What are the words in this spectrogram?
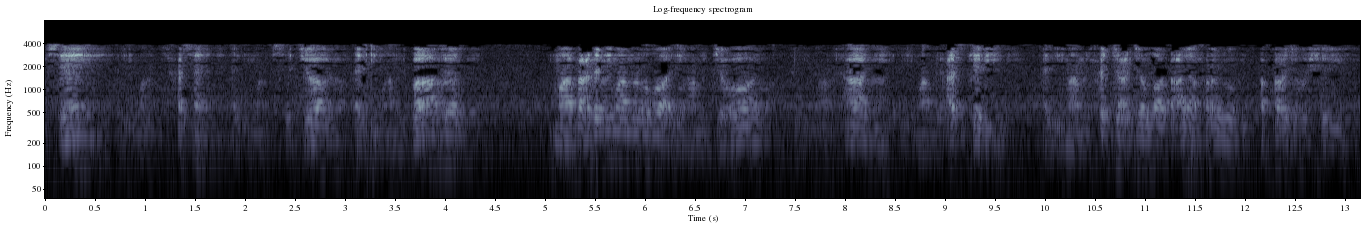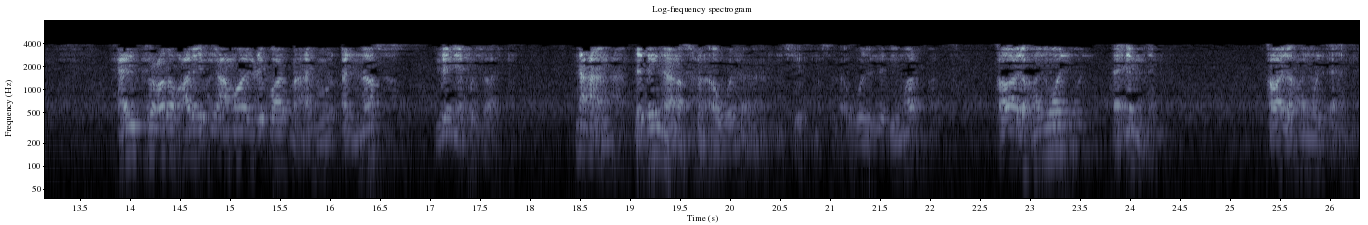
الحسين الإمام الحسن الإمام السجاد الإمام الباقر ما بعد الإمام الرضا الإمام الجواد الإمام الهادي الإمام العسكري الإمام الحجة عجل الله تعالى أخرجه الشريف. هل تعرض عليه أعمال العباد مع أنه النص؟ لم يقل ذلك. نعم لدينا نص أول نسيت النص الأول الذي مر؟ قال هم الأئمة. قال هم الأئمة.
